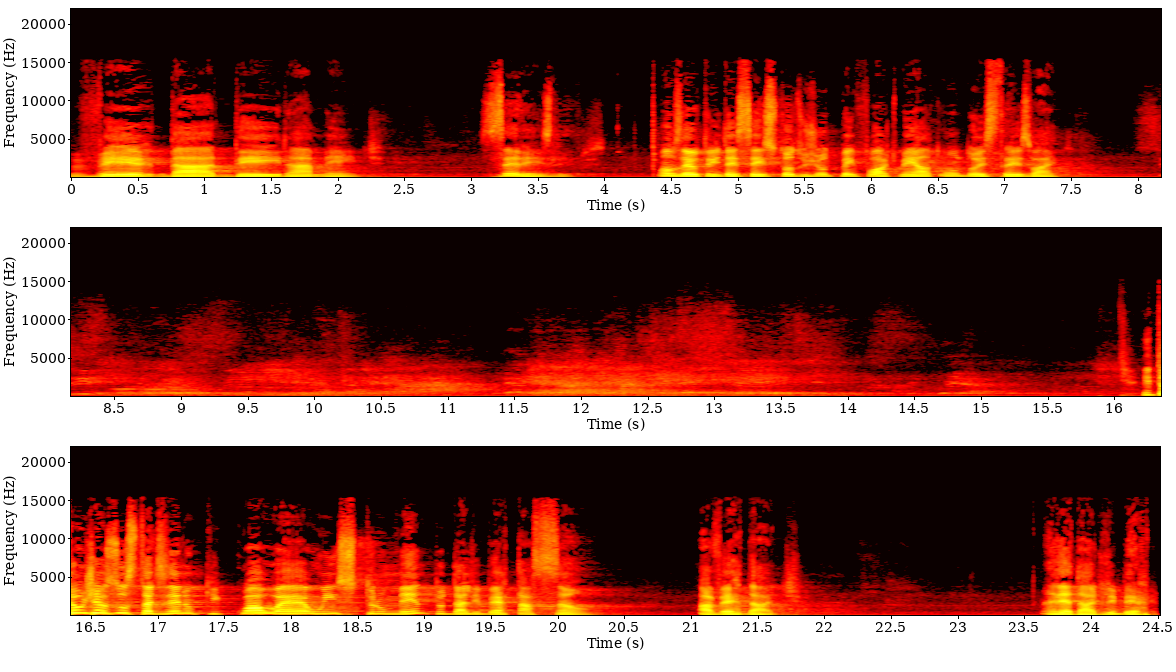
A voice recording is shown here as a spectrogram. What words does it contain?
verdadeiramente sereis livres. Vamos ler o 36 todos juntos, bem forte, bem alto. Um, dois, três, vai. Então Jesus está dizendo que qual é o instrumento da libertação? A verdade. A verdade liberta.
